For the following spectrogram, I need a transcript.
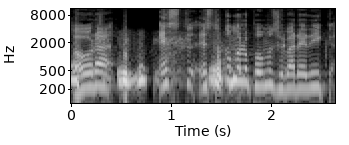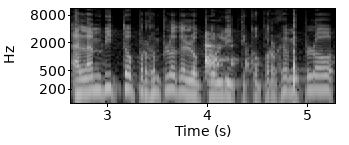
Ahora, ¿esto, ¿esto cómo lo podemos llevar, Eric, al ámbito, por ejemplo, de lo político? Por ejemplo,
